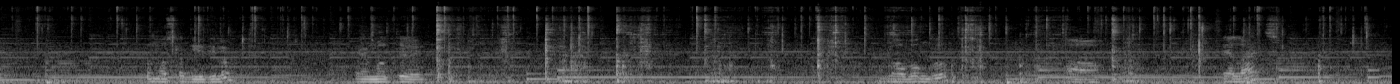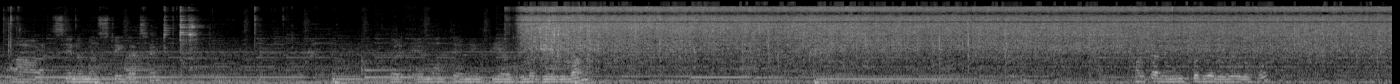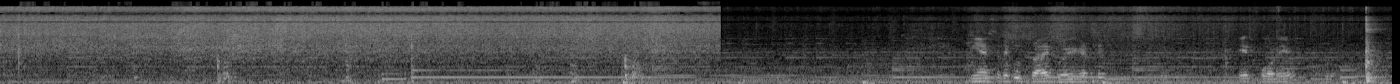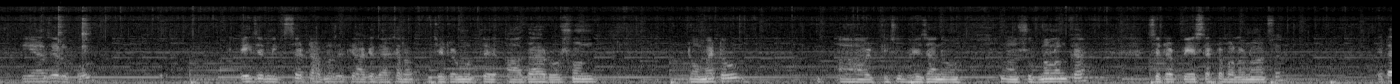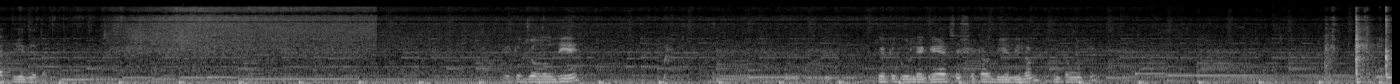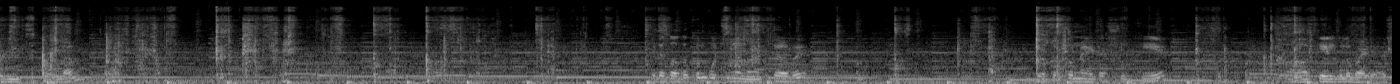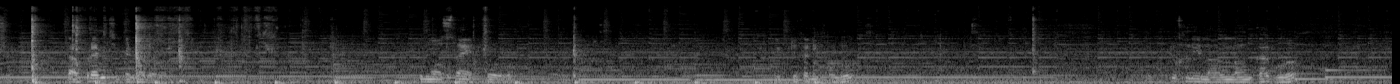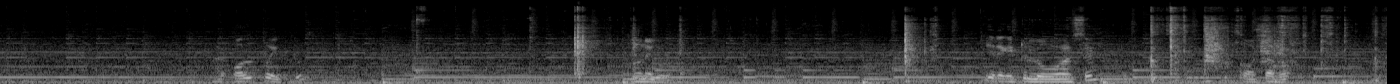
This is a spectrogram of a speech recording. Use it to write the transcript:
মশলা দিয়ে দিলাম। এর মধ্যে লবঙ্গ এলাচ আর সিনেমন স্টিক আছে। এর মধ্যে আমি পেঁয়াজগুলো দিয়ে দিলাম। হালকা নুন ছড়িয়ে দেবো এর উপর। পেঁয়াজটা দেখুন প্রায় হয়ে গেছে। এরপরে পেঁয়াজের উপর এই যে মিক্সারটা আপনাদেরকে আগে দেখানো যেটার মধ্যে আদা, রসুন, টমেটো আর কিছু ভেজানো শুকনো লঙ্কা, সেটার পেস্ট একটা বানানো আছে। এটা দিয়ে দিলাম একটু জল দিয়ে যেটুকু লেগে আছে সেটাও দিয়ে দিলাম মোটামুটি। করলাম এটা ততক্ষণ পর্যন্ত নাড়তে হবে। যতক্ষণ না এটা শুকিয়ে তেলগুলো বাইরে আসে। তারপরে আমি চিকেনটা দেবো। একটু মশলা অ্যাড করব। একটুখানি হলুদ, একটুখানি লাল লঙ্কা গুঁড়ো। অল্প একটু ধনে গুঁড়ো। এটাকে একটু লো আছে, কষাবো,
